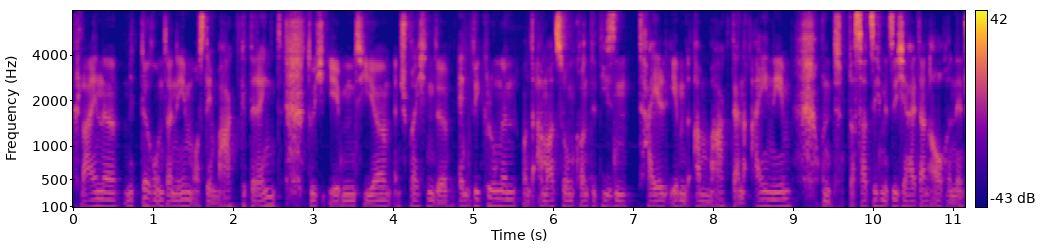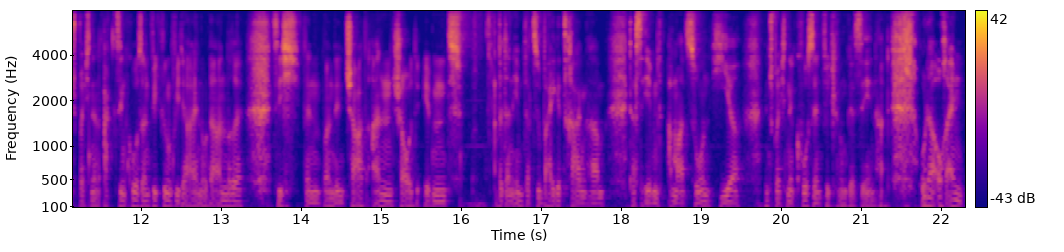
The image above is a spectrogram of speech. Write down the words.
kleine, mittlere Unternehmen aus dem Markt gedrängt durch eben hier entsprechende Entwicklungen und Amazon konnte diesen Teil eben am Markt dann einnehmen und das hat sich mit Sicherheit dann auch in der entsprechenden Aktienkursentwicklung wie der ein oder andere sich, wenn man den Chart anschaut, eben wird dann eben dazu beigetragen haben, dass eben Amazon hier entsprechende Kursentwicklung gesehen hat. Oder auch ein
